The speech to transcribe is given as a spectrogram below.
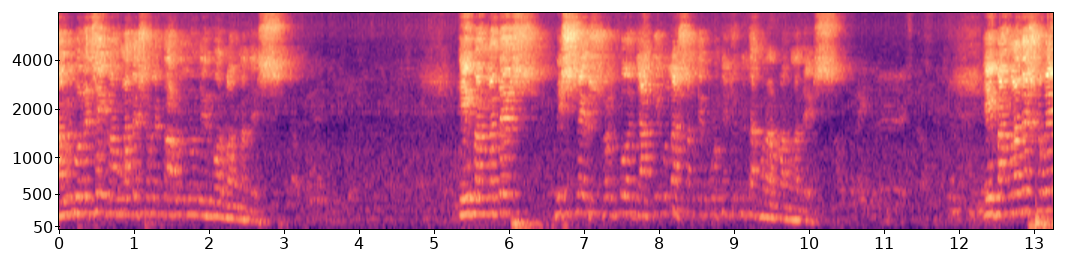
আমি বলেছি, এই বাংলাদেশ হবে তারুণ্য নির্ভর বাংলাদেশ। এই বাংলাদেশ বিশ্বের সভ্য জাতিগুলোর সাথে প্রতিযোগিতা করার বাংলাদেশ। এই বাংলাদেশ হবে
